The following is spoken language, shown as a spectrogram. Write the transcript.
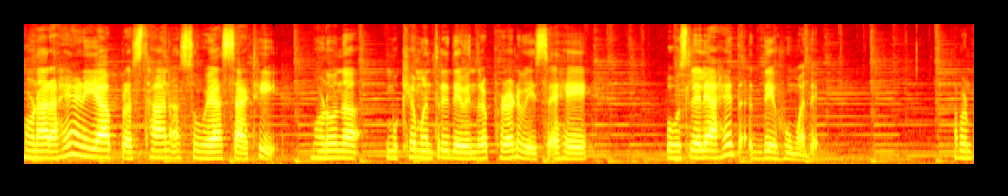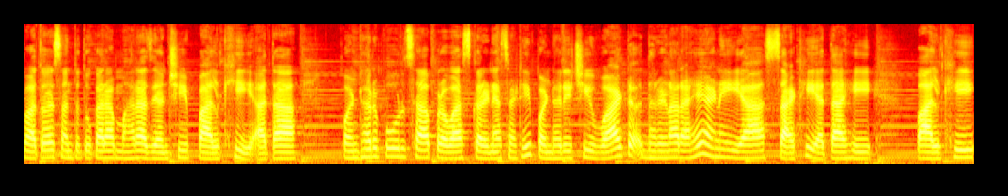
होणार आहे आणि या प्रस्थान सोहळ्यासाठी म्हणून मुख्यमंत्री देवेंद्र फडणवीस हे पोहोचलेले आहेत देहूमध्ये. आपण पाहतोय संत तुकाराम महाराज यांची पालखी आता पंढरपूरचा प्रवास करण्यासाठी पंढरीची वाट धरणार आहे आणि यासाठी आता ही पालखी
